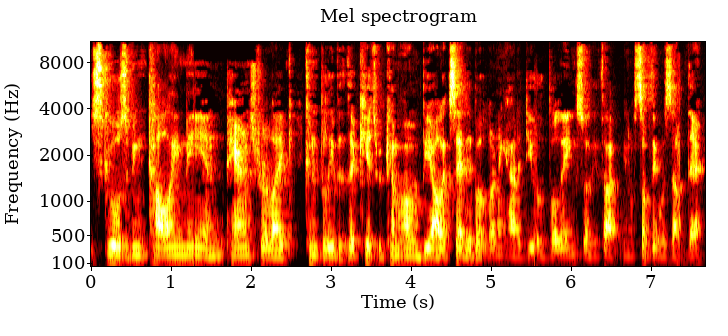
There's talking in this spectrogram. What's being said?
schools have been calling me and parents were like, couldn't believe that their kids would come home and be all excited about learning how to deal with bullying. So they thought, you know, something was up there.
